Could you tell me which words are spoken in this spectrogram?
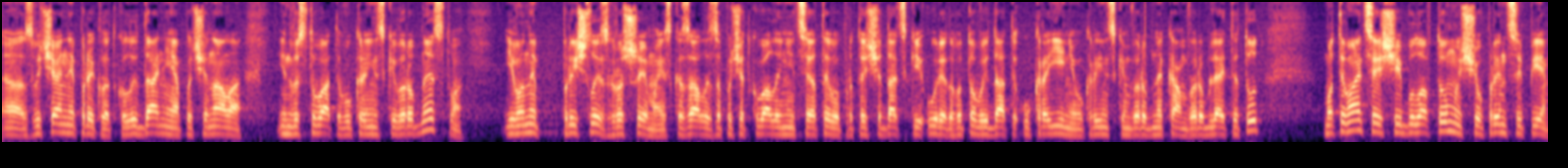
е, звичайний приклад, коли Данія починала інвестувати в українське виробництво, і вони прийшли з грошима і сказали, започаткували ініціативу про те, що датський уряд готовий дати Україні, українським виробникам виробляйте тут. Мотивація ще й була в тому, що в принципі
